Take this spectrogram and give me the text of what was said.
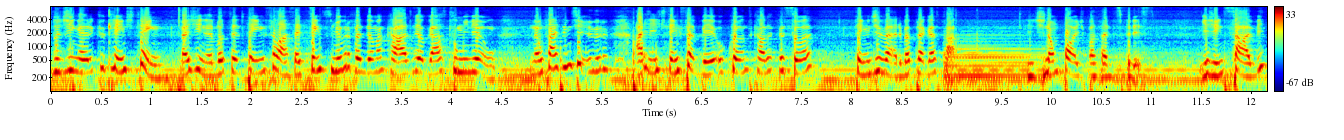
do dinheiro que o cliente tem. Imagina, você tem, sei lá, 700 mil para fazer uma casa e eu gasto um milhão. Não faz sentido. A gente tem que saber o quanto cada pessoa tem de verba para gastar. A gente não pode passar desse preço. E a gente sabe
